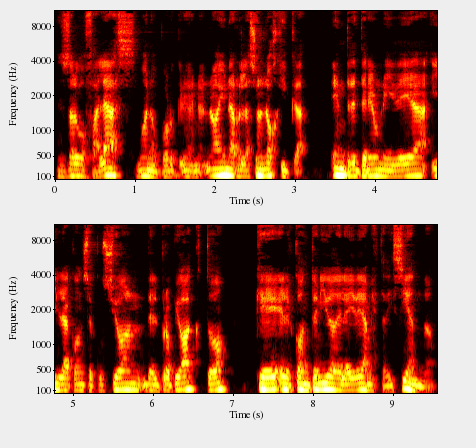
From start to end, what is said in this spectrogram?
Eso es algo falaz, bueno, porque no hay una relación lógica entre tener una idea y la consecución del propio acto que el contenido de la idea me está diciendo.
